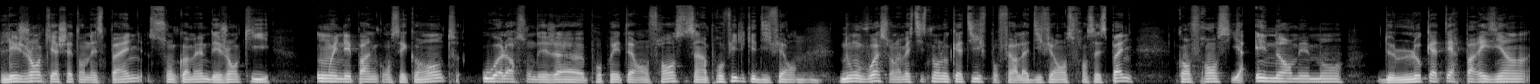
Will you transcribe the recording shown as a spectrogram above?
les gens qui achètent en Espagne sont quand même des gens qui ont une épargne conséquente ou alors sont déjà euh, propriétaires en France. C'est un profil qui est différent. Mhm. Nous, on voit sur l'investissement locatif, pour faire la différence France-Espagne, qu'en France, il y a énormément de locataires parisiens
